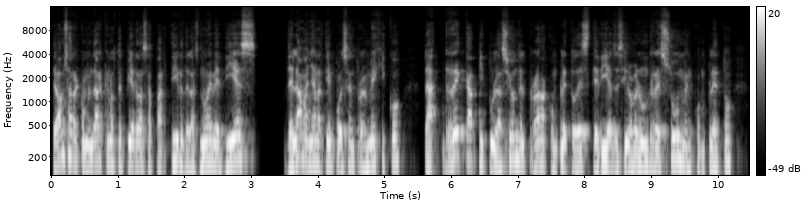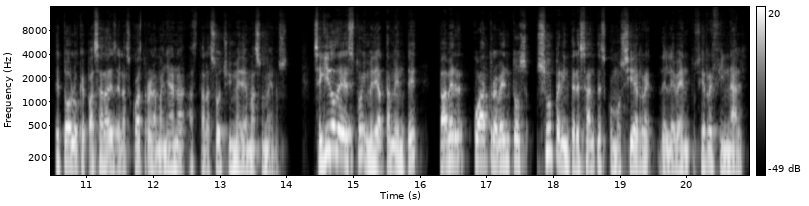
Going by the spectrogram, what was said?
te vamos a recomendar que no te pierdas a partir de las 9.10 de la mañana tiempo del centro de México la recapitulación del programa completo de este día, es decir, va a haber un resumen completo de todo lo que pasará desde las 4 de la mañana hasta las 8 y media más o menos. Seguido de esto, inmediatamente va a haber cuatro eventos súper interesantes como cierre del evento, cierre final.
